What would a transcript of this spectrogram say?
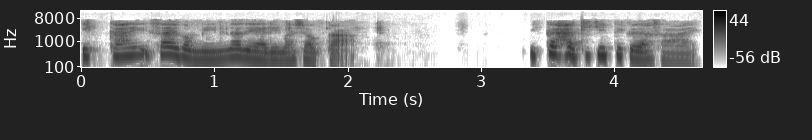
一回最後みんなでやりましょうか。一回吐き切ってください。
